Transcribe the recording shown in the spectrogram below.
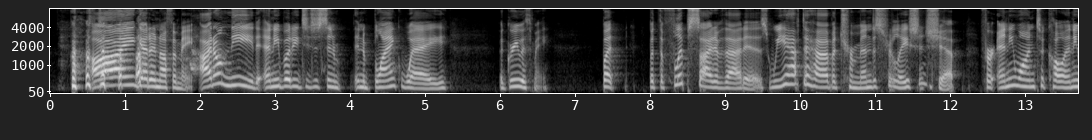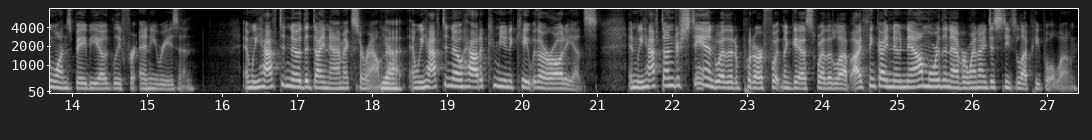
I get enough of me. I don't need anybody to just in a, in a blank way Agree with me. But but the flip side of that is we have to have a tremendous relationship for anyone to call anyone's baby ugly for any reason. And we have to know the dynamics around Yeah. that. And we have to know how to communicate with our audience. And we have to understand whether to put our foot in the gas, whether to let. I think I know now more than ever when I just need to let people alone.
